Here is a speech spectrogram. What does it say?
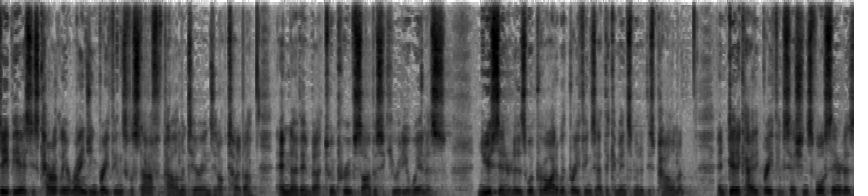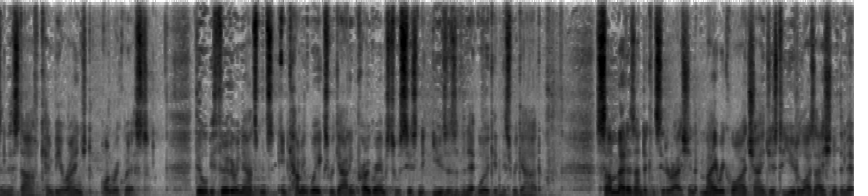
DPS is currently arranging briefings for staff of parliamentarians in October and November to improve cybersecurity awareness. New senators were provided with briefings at the commencement of this parliament, and dedicated briefing sessions for senators and their staff can be arranged on request. There will be further announcements in coming weeks regarding programs to assist users of the network in this regard. Some matters under consideration may require changes to utilisation of the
